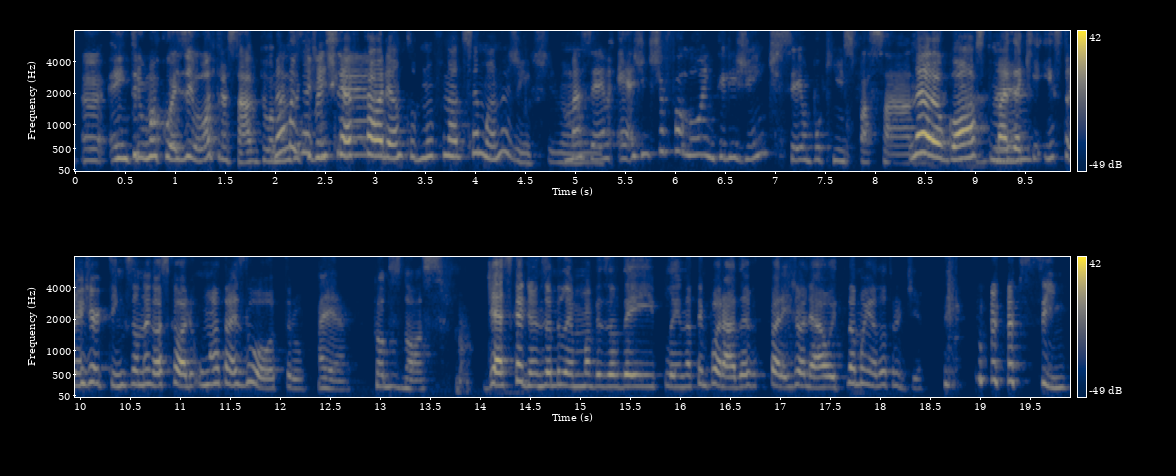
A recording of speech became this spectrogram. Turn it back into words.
uh, entre uma coisa e outra, sabe? Pelo não, menos mas a gente ser... quer ficar olhando tudo no final de semana, gente. Não... Mas é, é, a gente já falou, é inteligente ser um pouquinho espaçado. Não, eu gosto, né? mas é que Stranger Things é um negócio que eu olho um atrás do outro. É, todos nós. Jessica Jones, eu me lembro uma vez eu dei play na temporada, parei de olhar oito da manhã do outro dia. Sim,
